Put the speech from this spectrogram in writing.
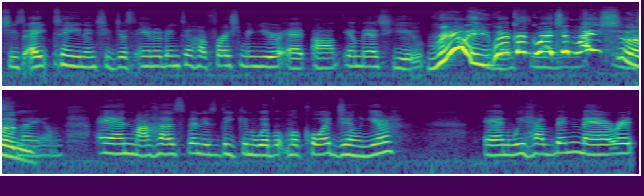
She's 18 and she just entered into her freshman year at um, MSU. Really? Yes, well, congratulations. Yes, ma'am. And my husband is Deacon Wilbert McCoy Jr and we have been married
